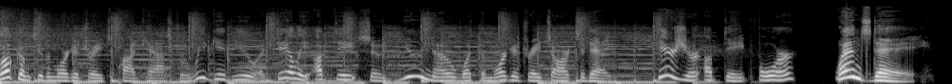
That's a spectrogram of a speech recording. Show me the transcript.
Welcome to the Mortgage Rates Podcast, where we give you a daily update so you know what the mortgage rates are today. Here's your update for Wednesday,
